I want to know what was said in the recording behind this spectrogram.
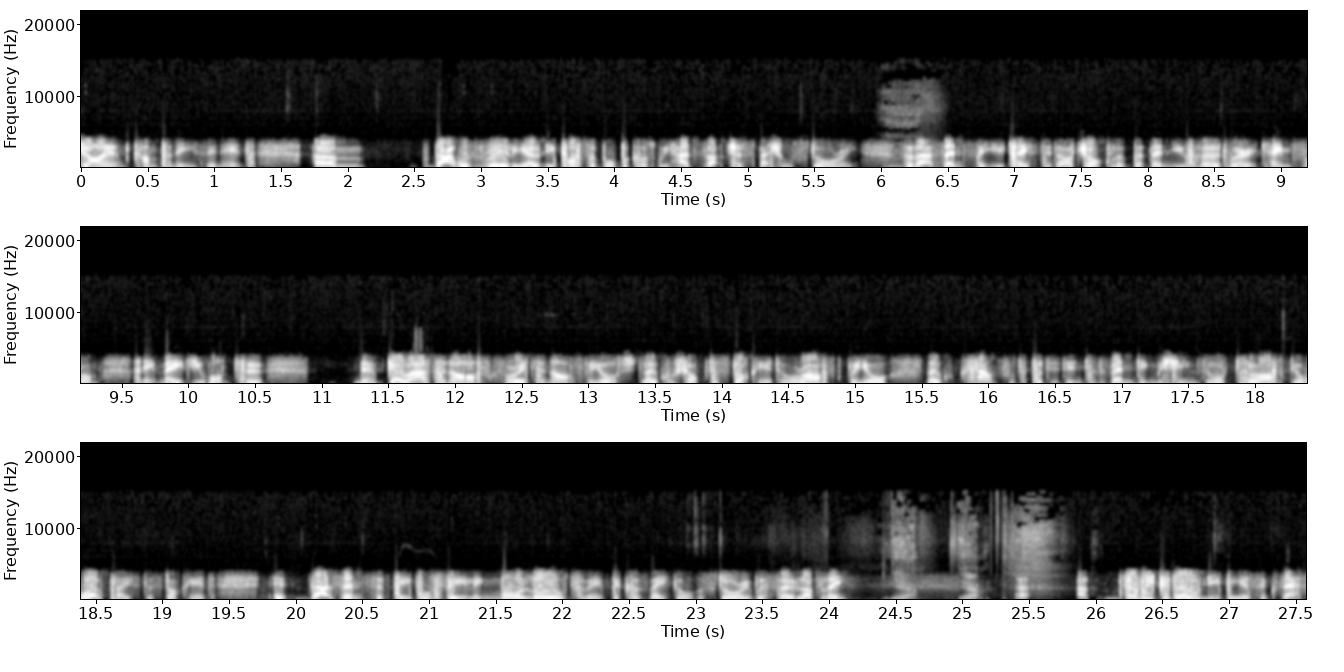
giant companies in it. Um, that was really only possible because we had such a special story. So that sense that you tasted our chocolate, but then you heard where it came from, and it made you want to you know, go out and ask for it and ask for your local shop to stock it or ask for your local council to put it into the vending machines or to ask your workplace to stock it. it that sense of people feeling more loyal to it because they thought the story was so lovely. Yeah, yeah. Uh, so we could only be a success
